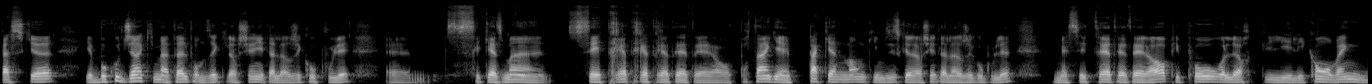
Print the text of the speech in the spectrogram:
parce qu'il y a beaucoup de gens qui m'appellent pour me dire que leur chien est allergique au poulet. Euh, c'est quasiment, c'est très, très, très, très, très rare. Pourtant, il y a un paquet de monde qui me disent que leur chien est allergique au poulet, mais c'est très, très, très rare. Puis pour leur, les, convaincre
